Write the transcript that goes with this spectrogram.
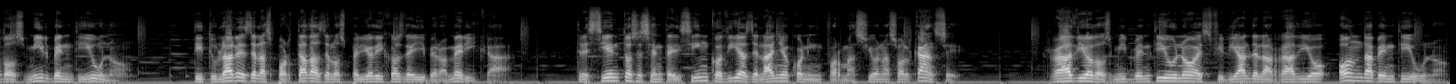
2021. Titulares de las portadas de los periódicos de Iberoamérica. 365 días del año con información a su alcance. Radio 2021 es filial de la radio Onda 21.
